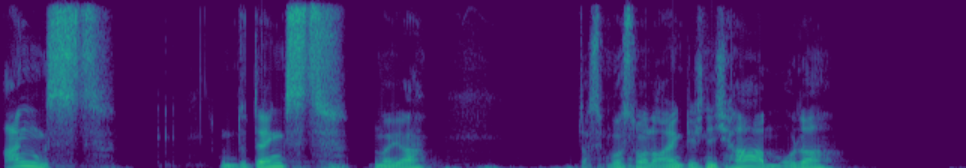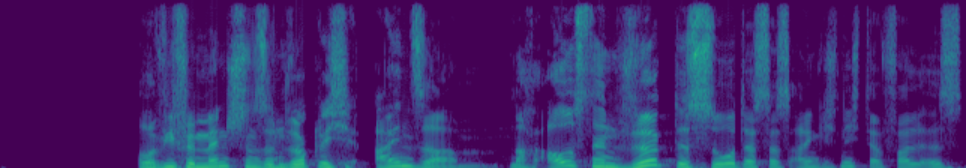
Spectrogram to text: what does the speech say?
Angst. Und du denkst, naja, das muss man eigentlich nicht haben, oder? Aber wie viele Menschen sind wirklich einsam? Nach außen hin wirkt es so, dass das eigentlich nicht der Fall ist,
